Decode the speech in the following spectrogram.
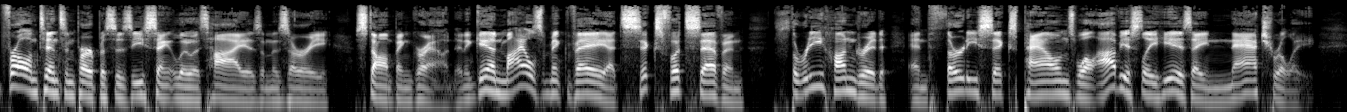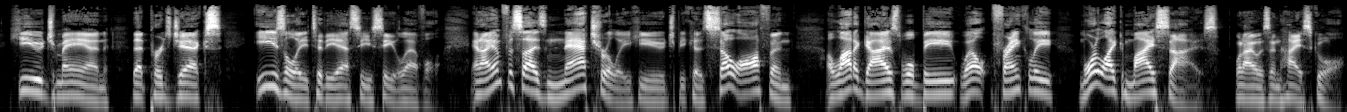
for all intents and purposes, East St. Louis High is a Missouri stomping ground. And again, Miles McVay at six foot seven, 336 pounds. Well, obviously, he is a naturally huge man that projects easily to the SEC level. And I emphasize naturally huge because so often a lot of guys will be, well, frankly, more like my size when I was in high school.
